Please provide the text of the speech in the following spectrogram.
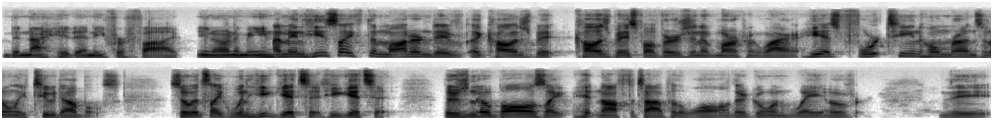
then not hit any for five. You know what I mean? I mean, he's like the modern day like college college baseball version of Mark McGwire. He has 14 home runs and only two doubles. So it's like when he gets it, he gets it. There's no balls like hitting off the top of the wall. They're going way over. The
